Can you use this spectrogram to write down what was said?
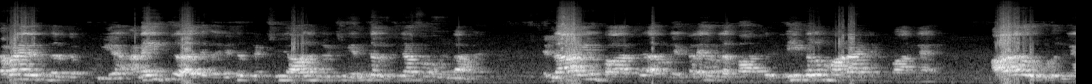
தமிழகத்தில் இருக்கக்கூடிய அனைத்து அது- ஆளுங்கட்சி எந்த வித்தியாசமும் இல்லாம எல்லாரையும் பார்த்து அதனுடைய தலைவர்களை பார்த்து நீங்களும் மாநாட்டுக்கு வாங்க ஆதரவு கொடுங்க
